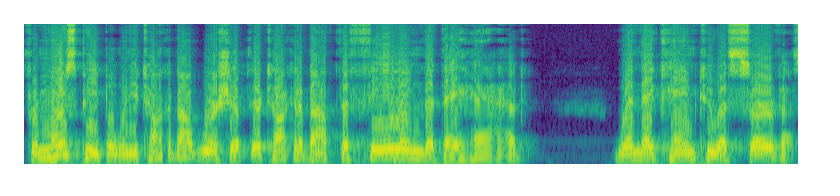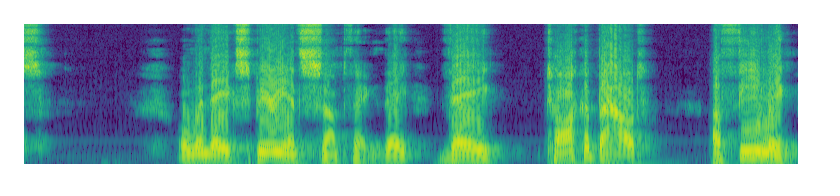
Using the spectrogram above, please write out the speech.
For most people, when you talk about worship, they're talking about the feeling that they had when they came to a service or when they experienced something. They, they talk about a feeling.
